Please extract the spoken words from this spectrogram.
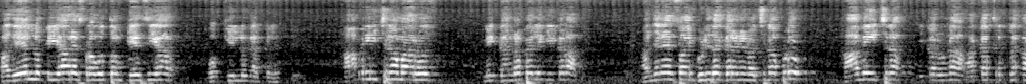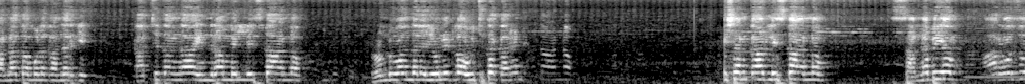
పదేళ్ళు టిఆర్ఎస్ ప్రభుత్వం కేసీఆర్ ఒక్కిల్లు కట్టలేదు హామీ ఇచ్చినాం ఆ రోజు మీ గండ్రపల్లికి ఇక్కడ ఆంజనేయ స్వామి గుడి దగ్గర నేను వచ్చినప్పుడు హామీ ఇచ్చిన ఇక్కడ ఉన్న అక్క చెట్లకు అన్న తమ్ములకు అందరికి ఖచ్చితంగా ఇంద్రం మిల్లు ఇస్తా అన్నాం. రెండు వందల యూనిట్ల ఉచిత కరెంట్ ఇస్తా అన్నాం. రేషన్ కార్డులు ఇస్తా అన్నాం. సన్న బియ్యం ఆ రోజు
